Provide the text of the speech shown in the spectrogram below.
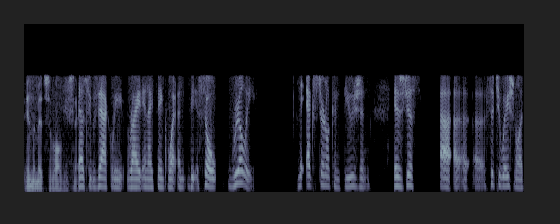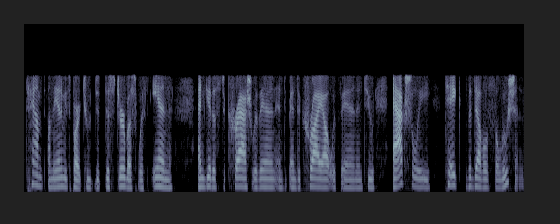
in the midst of all these things. That's exactly right, and I think what and the, so really the external confusion is just a, a, a situational attempt on the enemy's part to d- disturb us within and get us to crash within and and to cry out within and to actually take the devil's solutions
